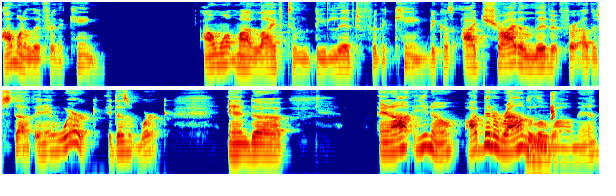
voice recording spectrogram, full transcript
I want to live for the king. I want my life to be lived for the king because I try to live it for other stuff and it work. It doesn't work. And uh and I, you know, I've been around a little while, man.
